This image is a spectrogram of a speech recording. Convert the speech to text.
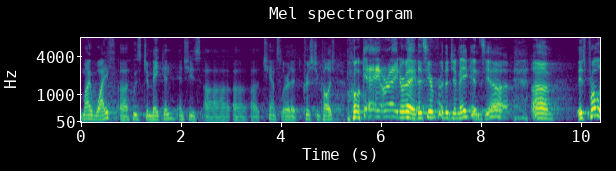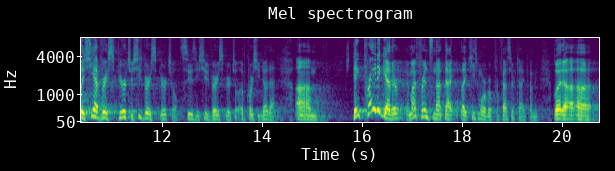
my wife, uh, who's Jamaican, and she's uh, a, a chancellor at a Christian college. Okay, all right, all right. Let's hear for the Jamaicans. Yeah. Um, it's probably, she had very spiritual, she's very spiritual. Susie, she's very spiritual. Of course, you know that. Um, they pray together, and my friend's not that, like, he's more of a professor type, I mean, but uh, uh,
